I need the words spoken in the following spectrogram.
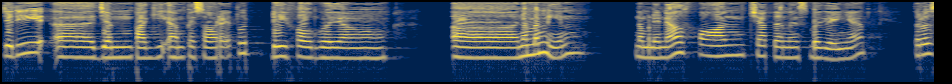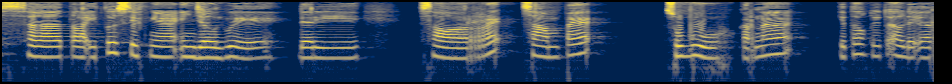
Jadi uh, jam pagi sampai sore itu devil gue yang uh, nemenin, nemenin nelpon, chat dan lain sebagainya. Terus setelah itu shiftnya angel gue dari sore sampai subuh. Karena kita waktu itu LDR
